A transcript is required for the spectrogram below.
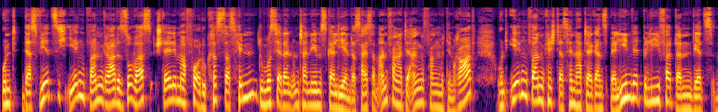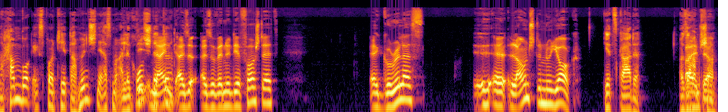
Und das wird sich irgendwann gerade sowas, stell dir mal vor, du kriegst das hin, du musst ja dein Unternehmen skalieren. Das heißt, am Anfang hat er angefangen mit dem Rad und irgendwann kriegt das hin, hat er ganz Berlin wird beliefert, dann wird's nach Hamburg exportiert, nach München, erstmal alle Die, Großstädte. nein, also, also wenn du dir vorstellst, äh, Gorillas äh, äh, launched in New York. Jetzt gerade. Also Bald, haben schon. ja.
